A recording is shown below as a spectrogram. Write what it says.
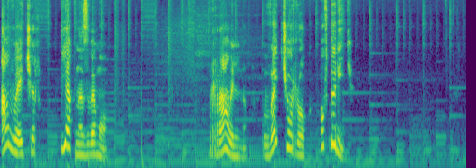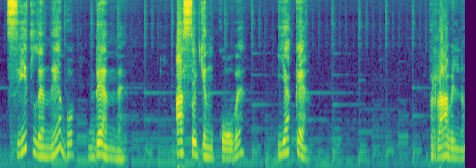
А вечір як назвемо? Правильно, вечорок. Повторіть. Світле небо денне. А сутінкове яке? Правильно,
